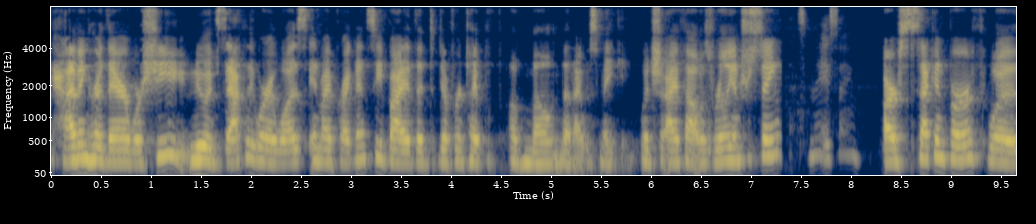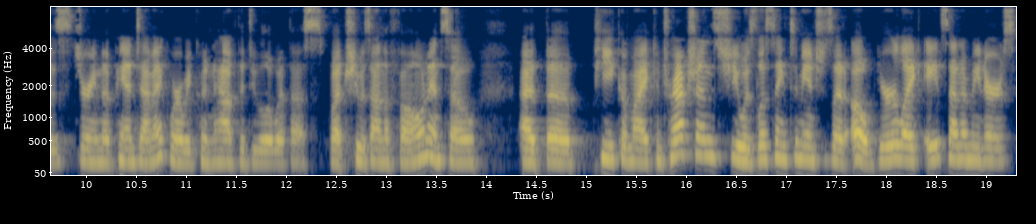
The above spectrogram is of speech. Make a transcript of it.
having her there where she knew exactly where I was in my pregnancy by the different type of moan that I was making, which I thought was really interesting. That's amazing. Our second birth was during the pandemic where we couldn't have the doula with us, but she was on the phone. And so at the peak of my contractions, she was listening to me and she said, Oh, you're like eight centimeters.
